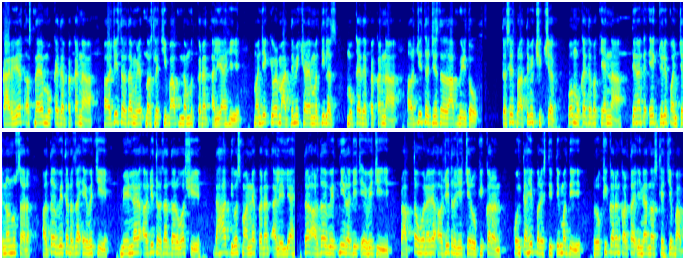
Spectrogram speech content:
कार्यरत असणाऱ्या मुख्याध्यापकांना अर्जित रजा मिळत नसल्याची बाब नमूद करण्यात आली आहे. म्हणजे केवळ माध्यमिक शाळेमधीलच मुख्याध्यापकांना अर्जित रजेचा लाभ मिळतो. तसेच प्राथमिक शिक्षक व मुख्याध्यापक यांना दिनांक एक जुलै पंच्याण्णवनुसार अर्धवेतन रजाऐवजी मिळणाऱ्या अर्जित रजा दरवर्षी दहा दिवस मान्य करण्यात आलेली आहे. तर अर्धवेतनी रजेऐवजी प्राप्त होणाऱ्या अर्जित रजेचे रोखीकरण कोणत्याही परिस्थितीमध्ये रोखीकरण करता येणार नसल्याची बाब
